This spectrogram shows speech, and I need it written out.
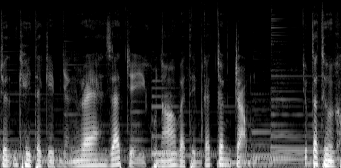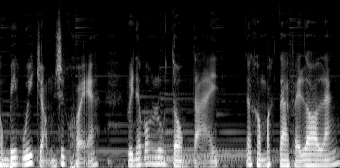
cho đến khi ta kịp nhận ra giá trị của nó và tìm cách trân trọng. Chúng ta thường không biết quý trọng sức khỏe vì nó vẫn luôn tồn tại, nó không bắt ta phải lo lắng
